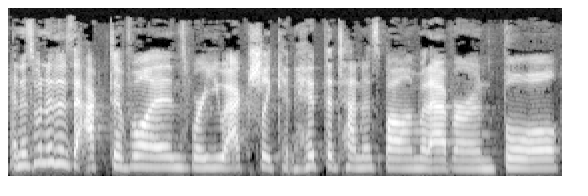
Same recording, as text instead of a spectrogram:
and it's one of those active ones where you actually can hit the tennis ball and whatever and bowl.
